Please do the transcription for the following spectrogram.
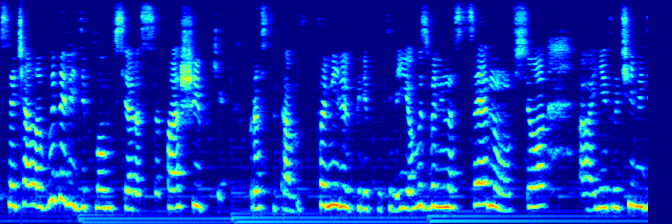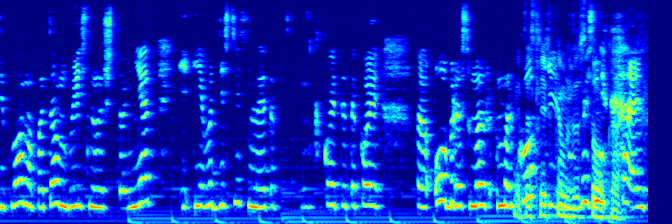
сначала выдали диплом в Серос по ошибке, просто там фамилию перепутали, ее вызвали на сцену, все, а, ей вручили диплом, а потом выяснилось, что нет. И, и вот действительно этот какой-то такой э, образ мор морковки возникает,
